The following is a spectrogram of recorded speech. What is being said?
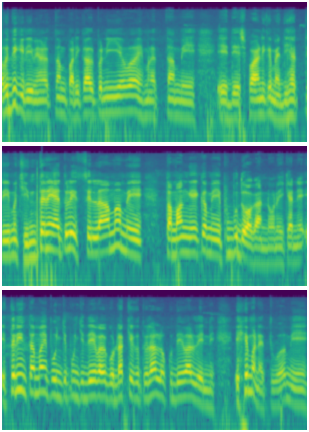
අවදි කිරීම එහෙම නැත්නම් පරිකල්පනීයව එහෙම නැත්නම් මේ ඒ දේශපාලනික මැදිහත් වීම චින්තනය ඇතුළේ ඉස්සෙල්ලාම මේ Taman ඒක මේ පුබුදව ගන්න ඕනේ. ඒ කියන්නේ එතනින් තමයි පුංචි පුංචි දේවල් ගොඩක් එකතු වෙලා ලොකු දේවල් වෙන්නේ. එහෙම නැතුව මේ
